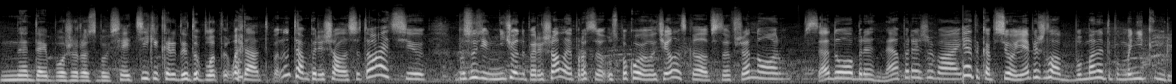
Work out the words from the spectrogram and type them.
не дай Боже, розбився. Я тільки кредит оплатила. Да, типу, ну там порішала ситуацію. По суті, нічого не порішала, я просто успокоїла чела, сказала, все вже норм, все добре, не переживай. Я така, все, я пішла, бо в мене типу манікюр.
